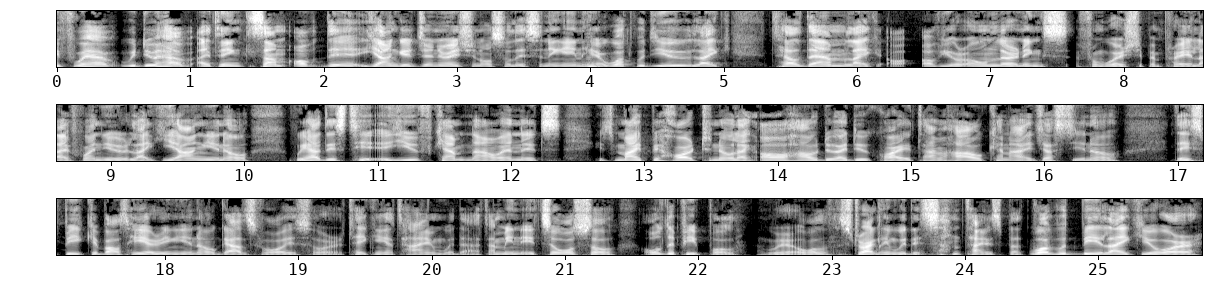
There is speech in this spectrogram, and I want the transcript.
if we have we do have i think some of the younger generation also listening in here mm. what would you like tell them like of your own learnings from worship and prayer life when you're like young you know? We have this t- youth camp now and it's it might be hard to know like oh how do i do quiet time? How can i just you know they speak about hearing you know god's voice or taking a time with that. I mean it's also older people. We're all struggling with it sometimes but what would be like your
